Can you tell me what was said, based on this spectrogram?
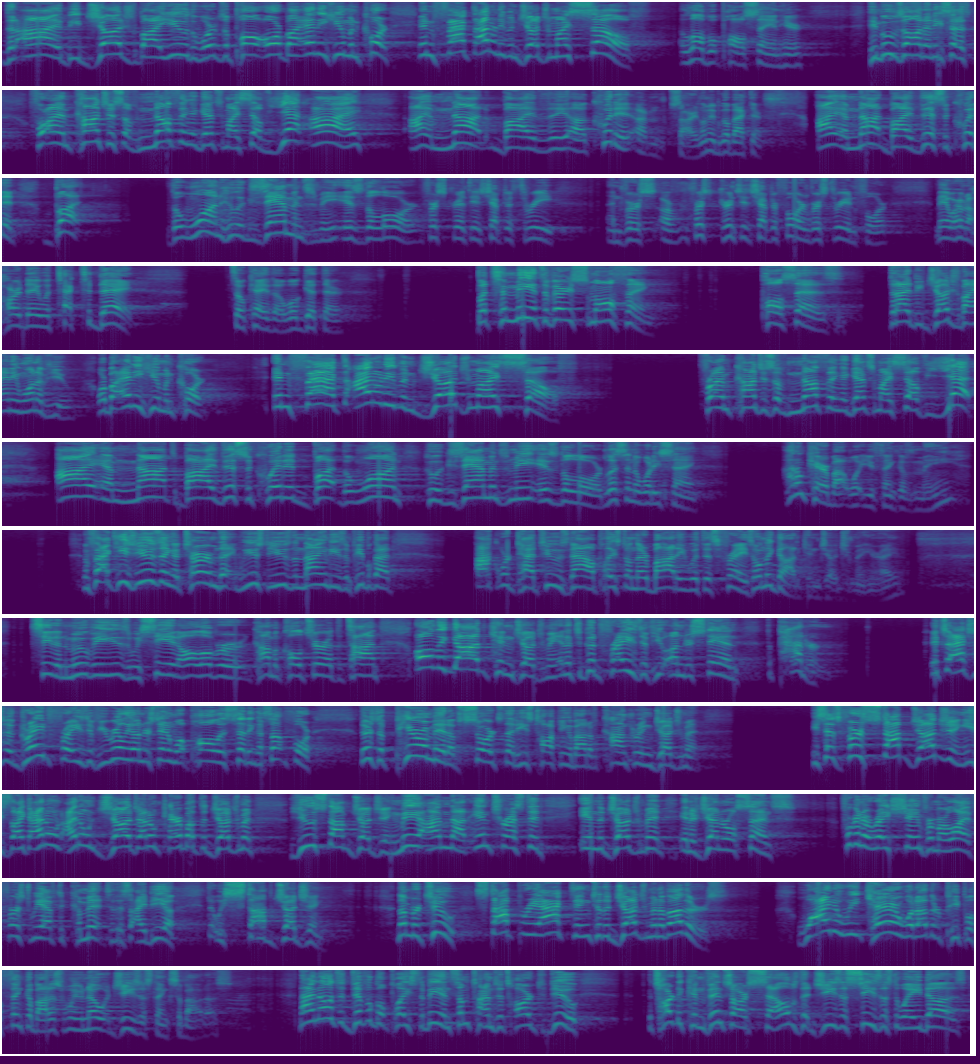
that I be judged by you, the words of Paul, or by any human court. In fact, I don't even judge myself. I love what Paul's saying here. He moves on and he says, For I am conscious of nothing against myself, yet I, I am not by the acquitted. I'm sorry, let me go back there. I am not by this acquitted, but the one who examines me is the Lord. 1 Corinthians chapter 3 and verse, or 1 Corinthians chapter 4 and verse 3 and 4. Man, we're having a hard day with tech today. It's okay though, we'll get there. But to me, it's a very small thing, Paul says, that I'd be judged by any one of you or by any human court. In fact, I don't even judge myself, for I'm conscious of nothing against myself, yet I am not by this acquitted, but the one who examines me is the Lord. Listen to what he's saying. I don't care about what you think of me. In fact, he's using a term that we used to use in the 90s, and people got awkward tattoos now placed on their body with this phrase only God can judge me, right? See it in the movies, we see it all over common culture at the time. Only God can judge me. And it's a good phrase if you understand the pattern. It's actually a great phrase if you really understand what Paul is setting us up for. There's a pyramid of sorts that he's talking about of conquering judgment. He says, first, stop judging. He's like, I don't, I don't judge. I don't care about the judgment. You stop judging me. I'm not interested in the judgment in a general sense. If we're going to erase shame from our life, first we have to commit to this idea that we stop judging. Number two, stop reacting to the judgment of others. Why do we care what other people think about us when we know what Jesus thinks about us? Now, I know it's a difficult place to be, and sometimes it's hard to do. It's hard to convince ourselves that Jesus sees us the way he does,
